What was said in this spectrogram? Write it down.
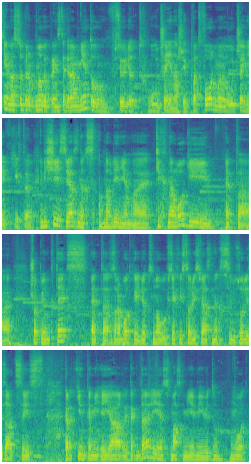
Новостей у нас супер много про Инстаграм нету. Все идет улучшение нашей платформы, улучшение каких-то вещей, связанных с обновлением э, технологий. Это шопинг текст, это разработка идет новых всех историй, связанных с визуализацией, с картинками AR и так далее, с масками я имею в виду. Вот.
